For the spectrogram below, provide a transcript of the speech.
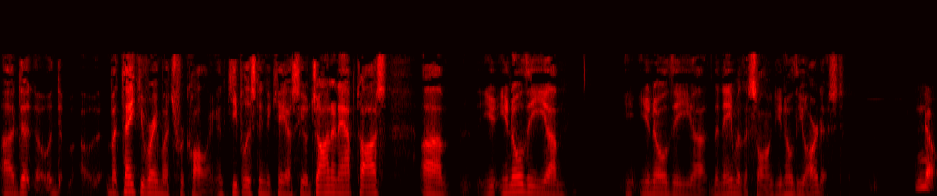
Uh, d- d- but thank you very much for calling and keep listening to KSCO. John and Aptos, um, you, you know the, um, you, you know the, uh, the name of the song. Do you know the artist? No.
